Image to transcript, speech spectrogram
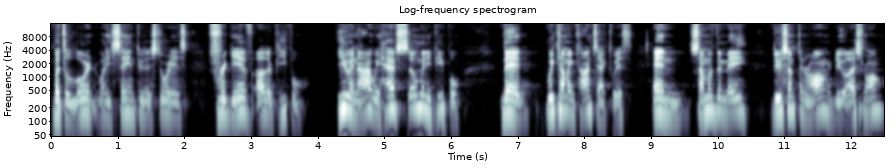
But the Lord, what He's saying through this story is forgive other people. You and I, we have so many people that we come in contact with, and some of them may do something wrong or do us wrong.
